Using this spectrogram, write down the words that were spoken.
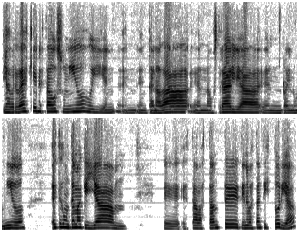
la verdad es que en Estados Unidos y en, Canadá, en Australia, en Reino Unido, este es un tema que ya mm, eh, está bastante, tiene bastante historia,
